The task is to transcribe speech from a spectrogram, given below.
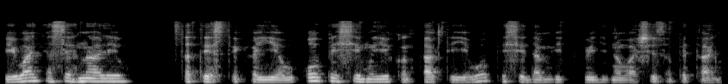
співання сигналів, статистика є в описі, мої контакти є в описі, дам відповіді на ваші запитання.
